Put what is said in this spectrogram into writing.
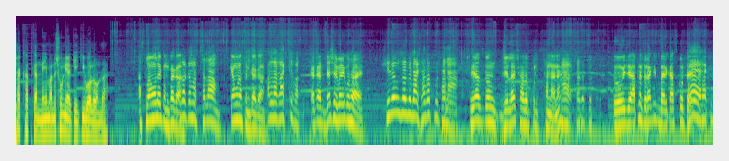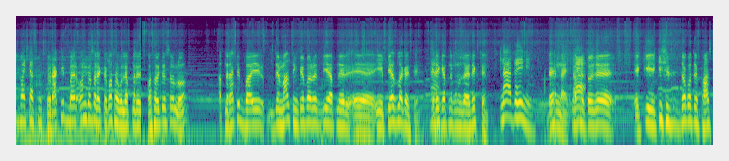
সাক্ষাৎকার নেই মানে শুনি আর কি কি বলে ওনারা? আসসালামু আলাইকুম কাকা। ওয়ালাইকুম আসসালাম। কেমন আছেন কাকা? আল্লাহ রাখতে কাকার দেশের বাড়ি কোথায়? সিরাজগঞ্জ জেলা সাদাতপুর থানা। সিরাজগঞ্জ সাদতপুর থানা না? হ্যাঁ সাদাতপুর। তো ওই যে আপনি তো রাকিব ভাইয়ের কাজ করতে হ্যাঁ রাকিব ভাই কাজ করছে তো রাকিব ভাইয়ের অন্য একটা কথা বলে আপনার কথা হইতেছে হলো আপনি রাকিব ভাইয়ের যে মালসিং পেপার দিয়ে আপনার এই পেঁয়াজ লাগাইছে এটা কি আপনি কোনো জায়গায় দেখছেন? না দেখিনি। দেখেন নাই? আপনি তো যে কৃষি জগতে ফার্স্ট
